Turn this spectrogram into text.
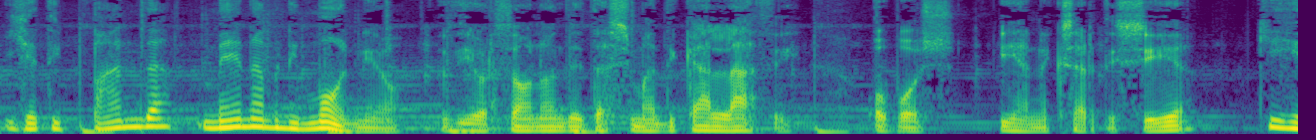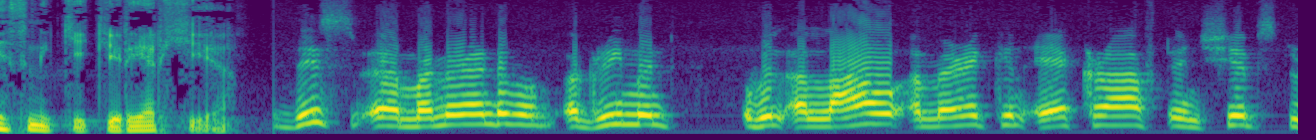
Γιατί πάντα με ένα μνημόνιο διορθώνονται τα σημαντικά λάθη όπως η ανεξαρτησία και η εθνική κυριαρχία. This uh, memorandum of agreement will allow American aircraft and ships to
